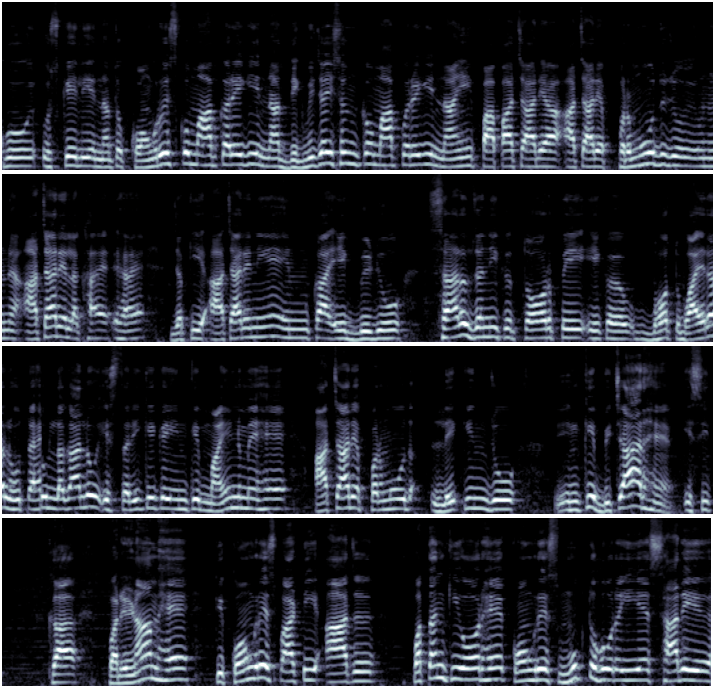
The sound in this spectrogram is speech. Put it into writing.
उसको उसके लिए न तो कांग्रेस को माफ़ करेगी, ना दिग्विजय सिंह को माफ़ करेगी, ना ही पापाचार्य, आचार्य प्रमोद जो उन्होंने आचार्य लिखा है, जबकि आचार्य नहीं है इनका एक वीडियो सार्वजनिक तौर पे एक बहुत वायरल होता है। तो लगा लो इस तरीके के इनके माइंड में है आचार्य प्रमोद, लेकिन जो इनके विचार हैं, इसी का परिणाम है कि कांग्रेस पार्टी आज पतन की ओर है, कांग्रेस मुक्त हो रही है, सारे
